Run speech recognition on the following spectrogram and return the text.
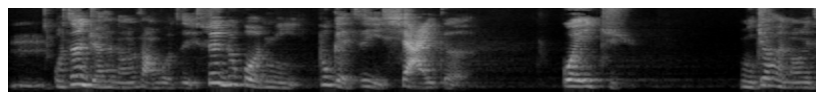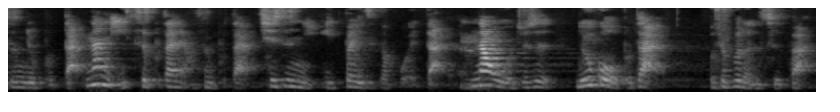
嗯，我真的觉得很容易放过自己，所以如果你不给自己下一个规矩，你就很容易真的就不带，那你一次不带两次不带，其实你一辈子都不会带的。那我就是如果我不带，我就不能吃饭。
